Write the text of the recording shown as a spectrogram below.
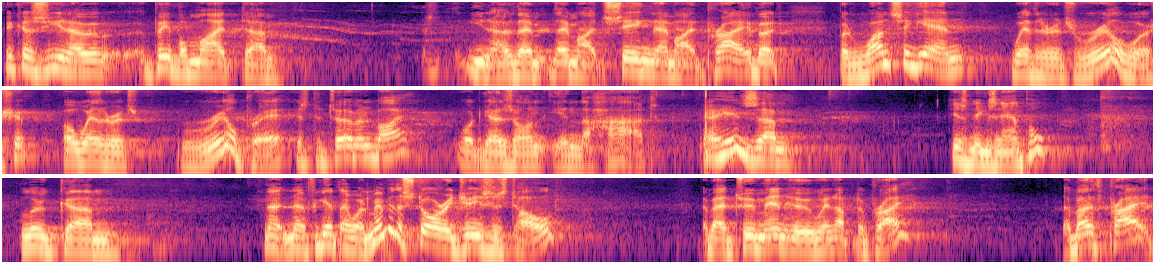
Because, you know, people might, um, you know, they, they might sing, they might pray, but, but once again, whether it's real worship or whether it's real prayer is determined by what goes on in the heart. Now, here's, um, here's an example. Luke, um, no, no, forget that one. Remember the story Jesus told about two men who went up to pray? They both prayed.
